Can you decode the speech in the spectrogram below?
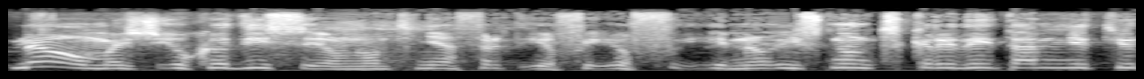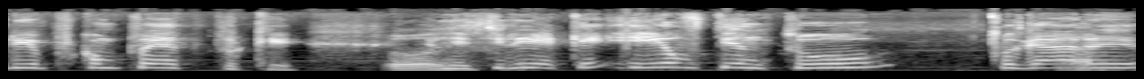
Não, mas o que eu disse, eu não tinha certeza. Eu fui, eu fui, eu não, isto não descredita a minha teoria por completo, porque a minha teoria é que ele tentou pegar eh,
